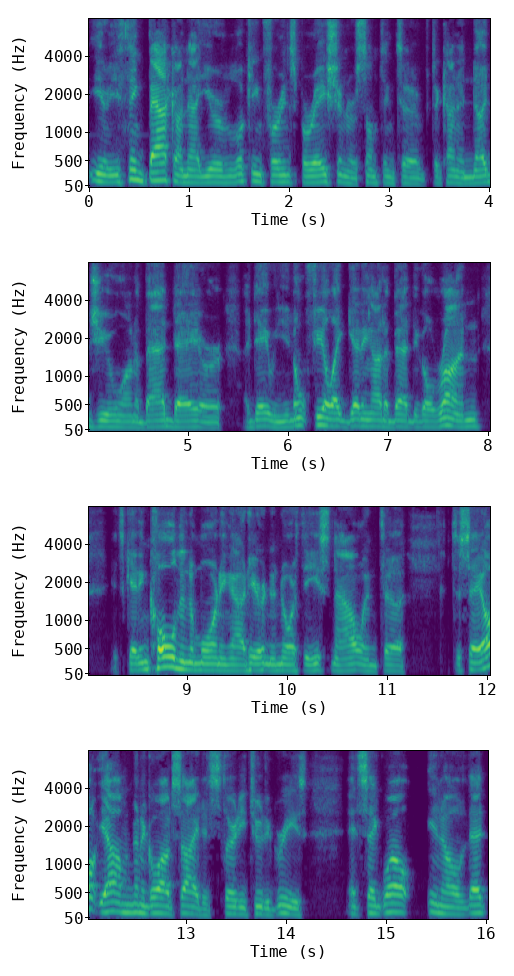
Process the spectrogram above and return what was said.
you know, you think back on that, you're looking for inspiration or something to to kind of nudge you on a bad day or a day when you don't feel like getting out of bed to go run. It's getting cold in the morning out here in the Northeast now, and to to say, oh yeah, I'm going to go outside. It's 32 degrees and say, well, you know, that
